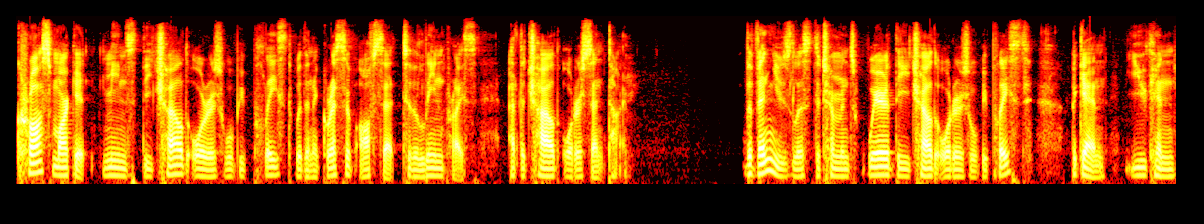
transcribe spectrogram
Cross market means the child orders will be placed with an aggressive offset to the lean price at the child order sent time. The venues list determines where the child orders will be placed. Again, you can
